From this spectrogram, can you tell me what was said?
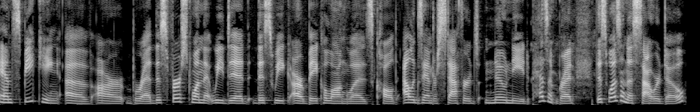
And speaking of our bread, this first one that we did this week, our bake along was called Alexandra Stafford's No Knead Peasant Bread. This wasn't a sourdough,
